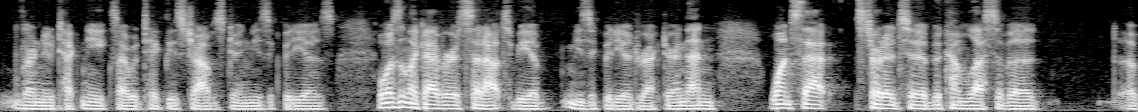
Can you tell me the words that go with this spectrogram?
learn new techniques, I would take these jobs doing music videos. It wasn't like I ever set out to be a music video director. And then once that started to become less of a, a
